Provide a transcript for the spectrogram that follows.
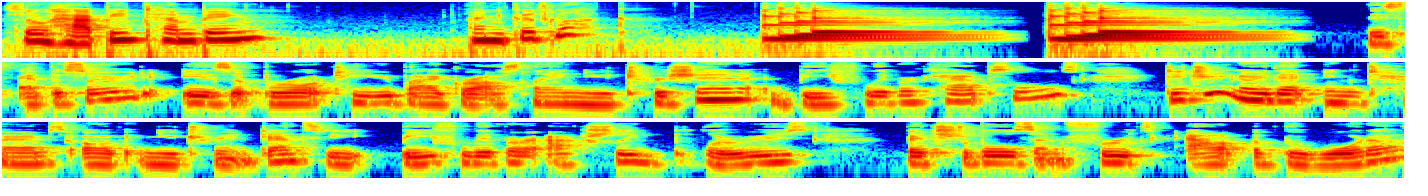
So happy temping and good luck. This episode is brought to you by Grassland Nutrition beef liver capsules. Did you know that in terms of nutrient density, beef liver actually blows vegetables and fruits out of the water?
